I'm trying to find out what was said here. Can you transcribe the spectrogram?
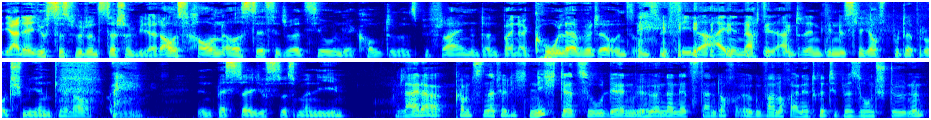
ja, der Justus wird uns da schon wieder raushauen aus der Situation, der kommt und uns befreien und dann bei einer Cola wird er uns unsere Fehler einen nach den anderen genüsslich aufs Butterbrot schmieren. Genau. In bester Justus-Manie. Leider kommt es natürlich nicht dazu, denn wir hören dann jetzt dann doch irgendwann noch eine dritte Person stöhnen.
